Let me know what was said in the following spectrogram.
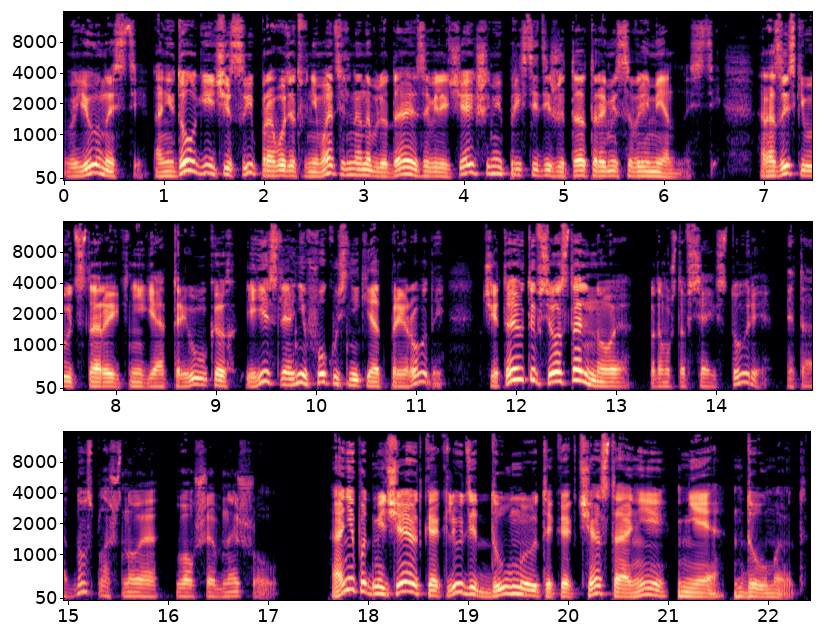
В юности они долгие часы проводят внимательно наблюдая за величайшими престидижитаторами современности, разыскивают старые книги о трюках, и если они фокусники от природы, читают и все остальное, потому что вся история — это одно сплошное волшебное шоу. Они подмечают, как люди думают и как часто они не думают.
